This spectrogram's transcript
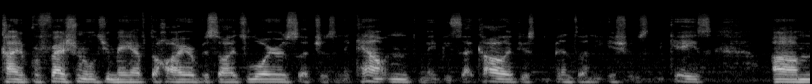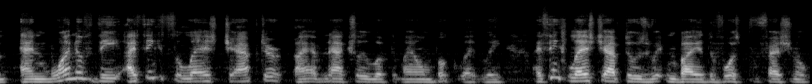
kind of professionals you may have to hire besides lawyers, such as an accountant, maybe psychologist, depends on the issues in the case. Um, and one of the, I think it's the last chapter. I haven't actually looked at my own book lately. I think last chapter was written by a divorce professional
